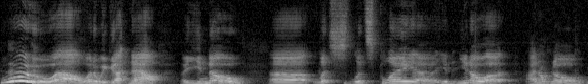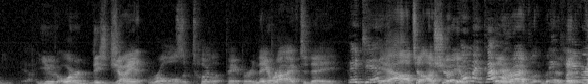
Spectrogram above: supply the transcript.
Woo! Wow, what do we got now? Uh, you know, uh, let's let's play. Uh, you, you know, uh, I don't know. You ordered these giant rolls of toilet paper, and they arrived today. they did. Yeah, I'll tell. I'll show you. Oh my God, They arrived. they but- came but-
